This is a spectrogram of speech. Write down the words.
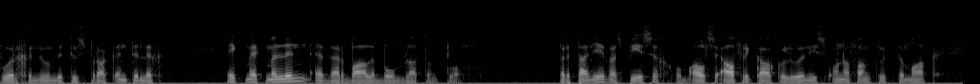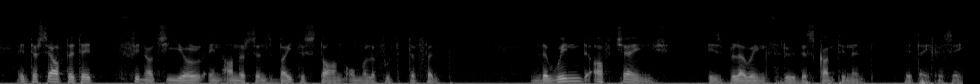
voorgenoemde toespraak in te lig, het Macmillan een verbale bom laat ontplof. Britannia was bezig om al sy Afrika-kolonies onafhankelijk te maak en terselfde tijd financieel en andersins by te staan om hulle voete te vind. The wind of change is blowing through this continent, het hy gesê.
